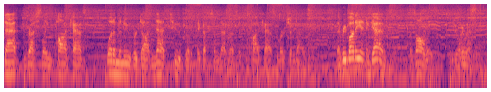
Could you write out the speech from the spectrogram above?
that wrestling podcast. Whatamaneuver.net too if you want to pick up some of that wrestling podcast merchandise. Everybody, again, as always, enjoy wrestling.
